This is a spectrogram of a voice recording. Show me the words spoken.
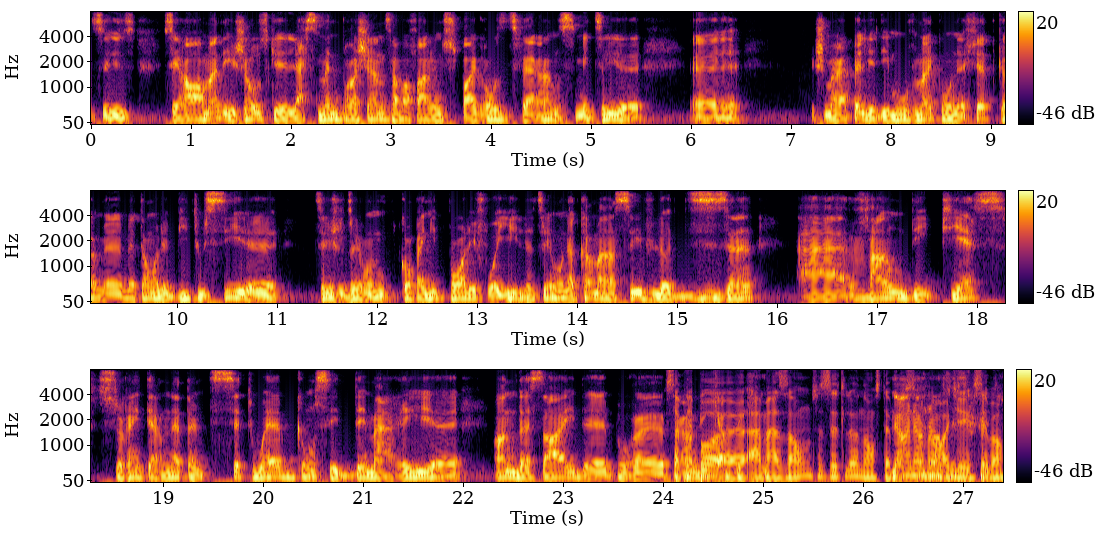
c'est rarement des choses que la semaine prochaine, ça va faire une super grosse différence. Mais je me rappelle, il y a des mouvements qu'on a faits comme, mettons, le B2C. je veux dire, une compagnie de poils et foyers. On a commencé, il y a 10 ans, à vendre des pièces sur Internet, un petit site web qu'on s'est démarré euh, on the side euh, pour euh, ça prendre pas euh, Amazon, ce site-là? Non, c'était pas non, ça. Non, non, OK, c'est bon.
